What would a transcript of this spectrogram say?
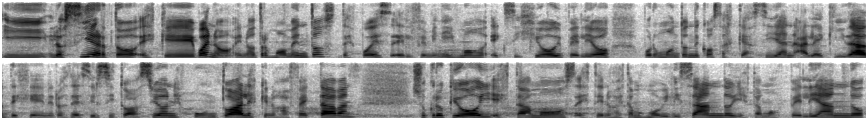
Y lo cierto es que, bueno, en otros momentos después el feminismo exigió y peleó por un montón de cosas que hacían a la equidad de género, es decir, situaciones puntuales que nos afectaban. Yo creo que hoy estamos, este, nos estamos movilizando y estamos peleando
